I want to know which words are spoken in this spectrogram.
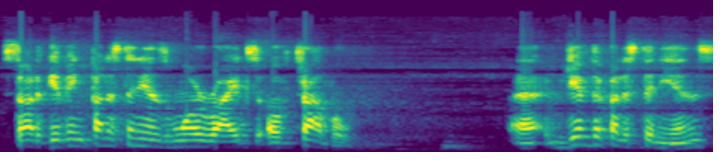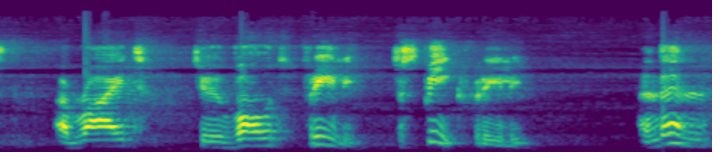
start giving Palestinians more rights of travel. Uh, give the Palestinians a right to vote freely, to speak freely. And then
